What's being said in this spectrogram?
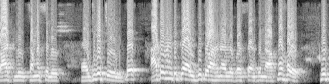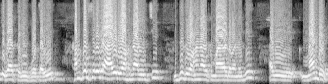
పాటలు సమస్యలు ఎడ్యుకేట్ చేయగలిగితే ఆటోమేటిక్గా విద్యుత్ వాహనాల్లో ప్రస్తుతానికి అపోహలు పూర్తిగా తొలగిపోతాయి. కంపల్సరీగా ఆయిల్ వాహనాల నుంచి విద్యుత్ వాహనాలకు మారడం అనేది అది మ్యాండేట్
